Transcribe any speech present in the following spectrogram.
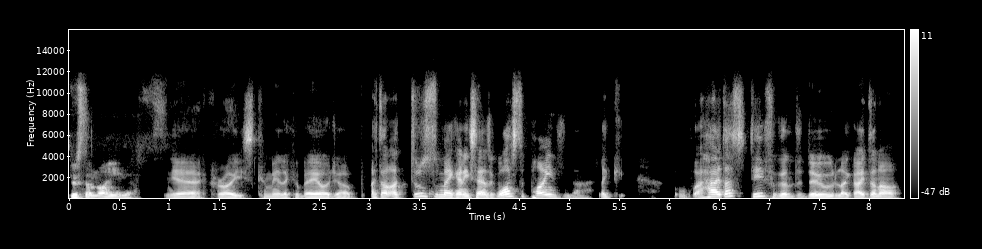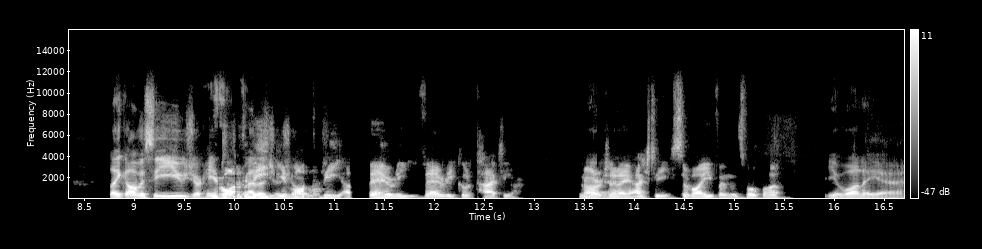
just annoying. Yeah, Christ, Camila Cabello job. I don't. It doesn't make any sense. Like, what's the point in that? Like, how that's difficult to do. Like, I don't know. Like, obviously, you use your hips. You want to be you want to be a very very good tackler in order to like, actually survive in women's football. You want to, yeah.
